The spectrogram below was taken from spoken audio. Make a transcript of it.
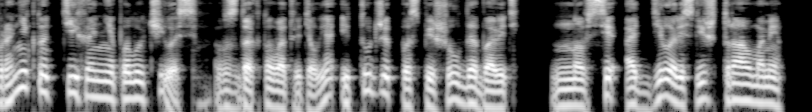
«Проникнуть тихо не получилось», – вздохнув, ответил я и тут же поспешил добавить но все отделались лишь травмами.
